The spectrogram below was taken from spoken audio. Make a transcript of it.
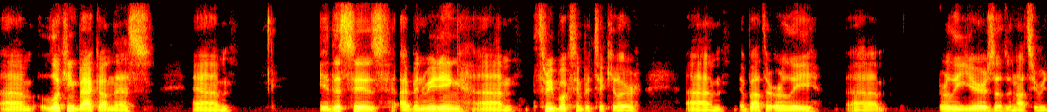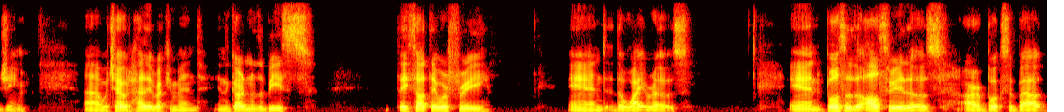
um, looking back on this, um, this is I've been reading um, three books in particular um, about the early um early years of the Nazi regime, uh, which I would highly recommend. In the Garden of the Beasts, they thought they were free, and the White Rose. And both of the all three of those are books about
